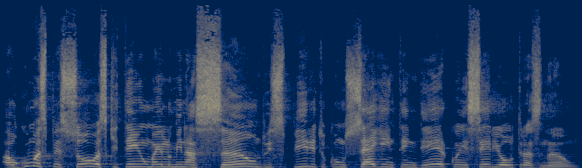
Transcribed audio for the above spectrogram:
algumas pessoas que têm uma iluminação do Espírito conseguem entender, conhecer e outras não.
